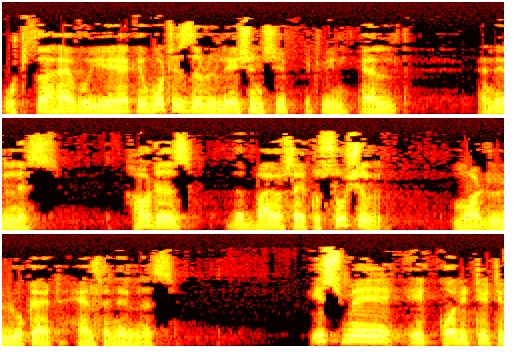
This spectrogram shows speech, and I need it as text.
اٹھتا ہے وہ یہ ہے کہ what is the relationship between health and illness how does the biopsychosocial model look at health and illness اس میں ایک کوالٹیٹو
